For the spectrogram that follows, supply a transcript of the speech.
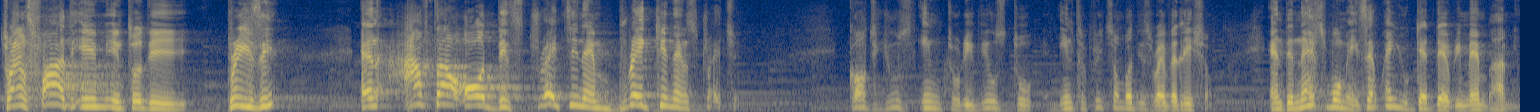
transferred him into the prison. And after all this stretching and breaking and stretching, God used him to reveal, to interpret somebody's revelation. And the next moment, he said, When you get there, remember me.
